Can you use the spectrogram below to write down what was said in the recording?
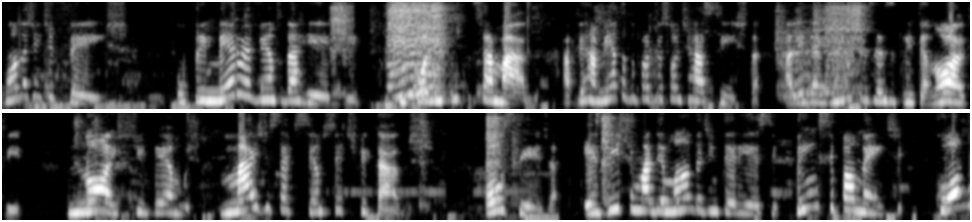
Quando a gente fez o primeiro evento da rede, que foi chamado A Ferramenta do Professor Antirracista, a Lei 10.639, nós tivemos mais de 700 certificados. Ou seja, existe uma demanda de interesse, principalmente como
